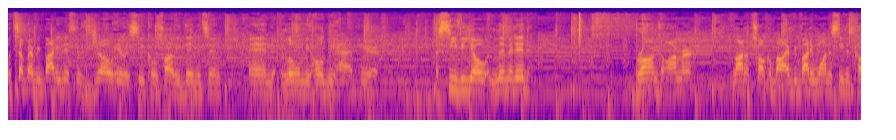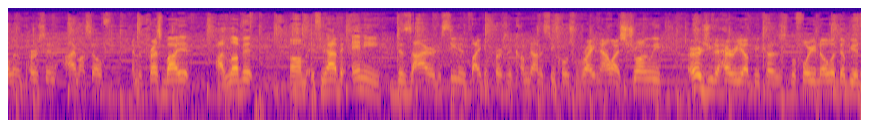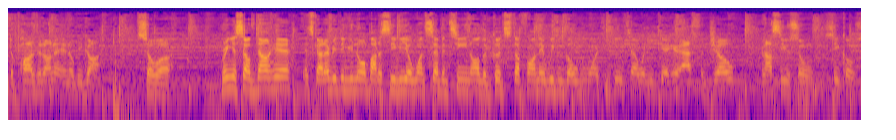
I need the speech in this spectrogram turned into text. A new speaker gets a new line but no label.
What's up, everybody? This is Joe here at Seacoast Harley Davidson, and lo and behold, we have here a CVO Limited bronze armor. A lot of talk about everybody wanting to see this color in person. I myself am impressed by it. I love it. Um, if you have any desire to see this bike in person, come down to Seacoast right now. I strongly urge you to hurry up because before you know it, there'll be a deposit on it and it'll be gone. So uh, bring yourself down here. It's got everything you know about a CVO 117, all the good stuff on there. We can go more into detail when you get here. Ask for Joe, and I'll see you soon. Seacoast.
